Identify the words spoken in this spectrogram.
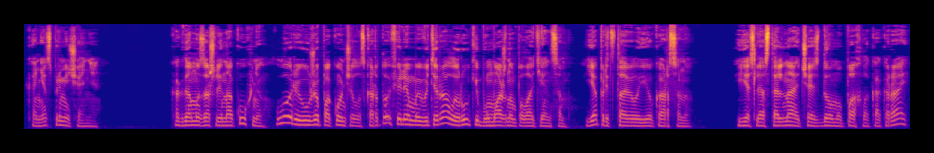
Конец примечания. Когда мы зашли на кухню, Лори уже покончила с картофелем и вытирала руки бумажным полотенцем. Я представил ее Карсону. Если остальная часть дома пахла как рай,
